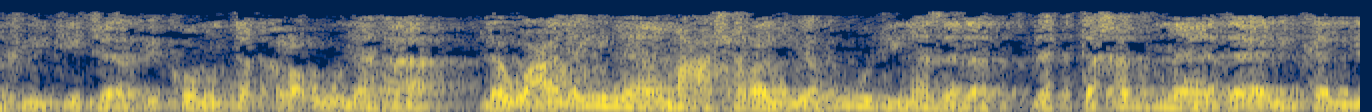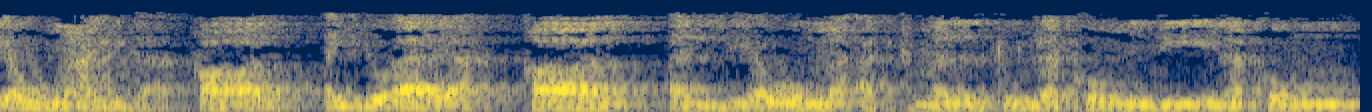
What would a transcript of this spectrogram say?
في كتابكم تقرؤونها؟ لو علينا معشر اليهود نزلت لاتخذنا ذلك اليوم عيدا. قال أي آية؟ قال اليوم أكملت لكم دينكم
